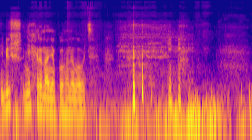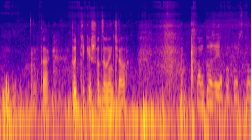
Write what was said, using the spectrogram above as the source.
І більш ні хрена ні в кого не ловиться. Так. Тут тільки що зеленчало. Там теж я попирскав.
